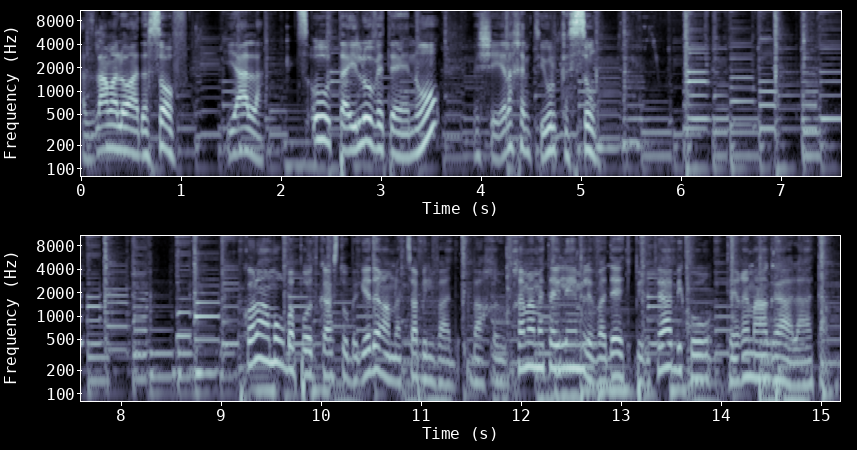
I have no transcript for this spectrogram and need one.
אז למה לא עד הסוף? יאללה, צאו, טיילו ותהנו, ושיהיה לכם טיול קסום. כל האמור בפודקאסט הוא בגדר המלצה בלבד. באחריותכם המטיילים לוודא את פרטי הביקור טרם ההגעה לאתר.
